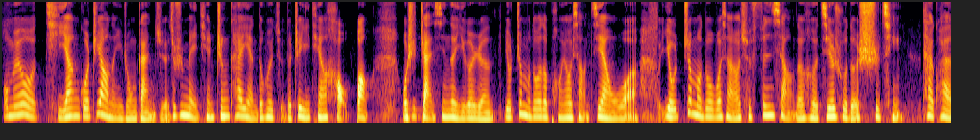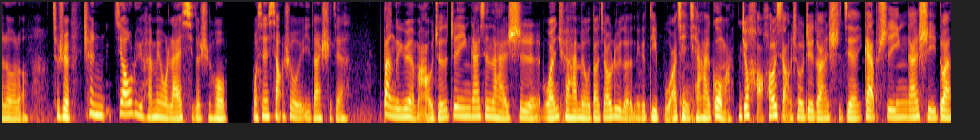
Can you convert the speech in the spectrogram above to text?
我没有体验过这样的一种感觉，就是每天睁开眼都会觉得这一天好棒。我是崭新的一个人，有这么多的朋友想见我，有这么多我想要去分享的和接触的事情，太快乐了。就是趁焦虑还没有来袭的时候，我先享受一段时间，半个月嘛，我觉得这应该现在还是完全还没有到焦虑的那个地步，而且你钱还够嘛，你就好好享受这段时间。gap 是应该是一段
